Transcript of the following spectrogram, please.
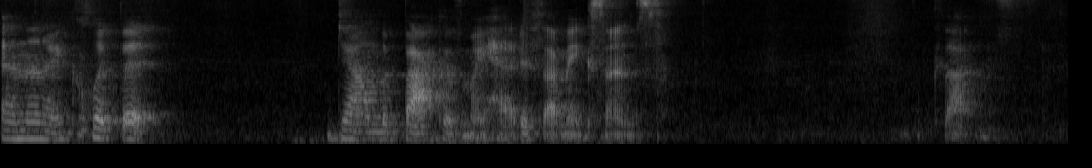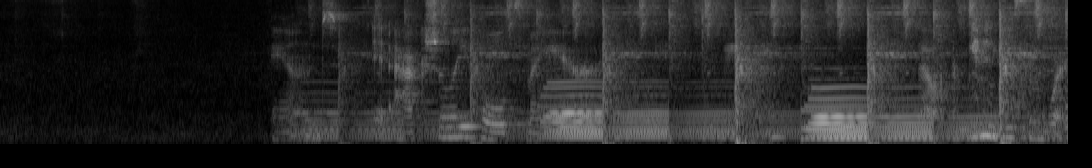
And then I clip it down the back of my head, if that makes sense that. and it actually holds my hair. So I'm gonna do some work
